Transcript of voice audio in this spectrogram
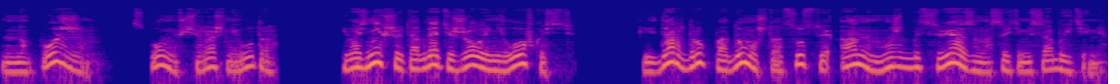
Но позже, вспомнив вчерашнее утро и возникшую тогда тяжелую неловкость, Ильдар вдруг подумал, что отсутствие Анны может быть связано с этими событиями.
